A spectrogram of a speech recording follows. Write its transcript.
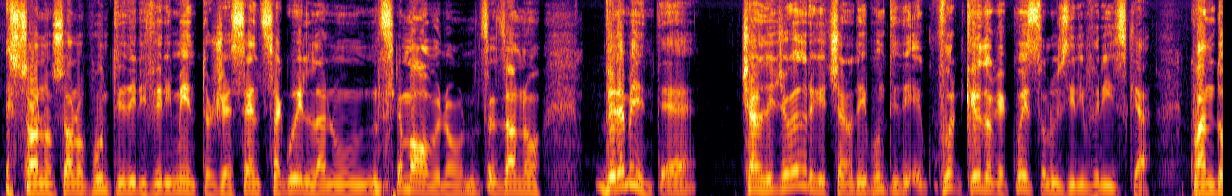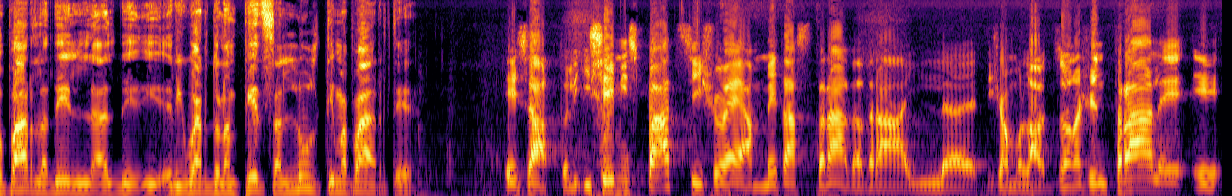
E sono, sono punti di riferimento, cioè senza quella non, si muovono, non si sanno veramente, eh? C'hanno dei giocatori che hanno dei punti di, credo che a questo lui si riferisca quando parla del, de- riguardo l'ampiezza all'ultima parte. Esatto, i semispazi, cioè a metà strada tra il, diciamo, la zona centrale e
